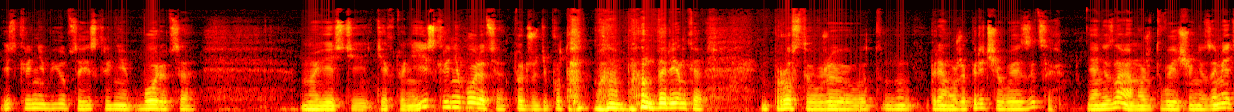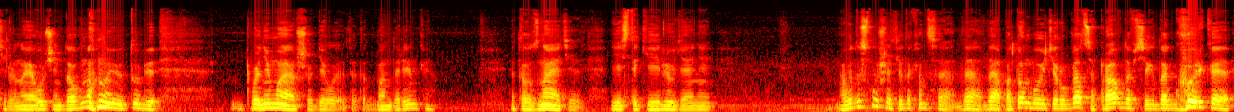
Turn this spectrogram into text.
искренне бьются, искренне борются но есть и те, кто не искренне борются. Тот же депутат Бондаренко просто уже вот, ну, прям уже притча во языцах. Я не знаю, может вы еще не заметили, но я очень давно на ютубе понимаю, что делает этот Бондаренко. Это вот знаете, есть такие люди, они... А вы дослушайте до конца, да, да. Потом будете ругаться, правда всегда горькая,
